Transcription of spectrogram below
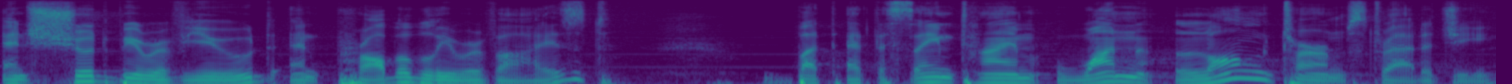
and should be reviewed and probably revised. But at the same time, one long-term strategy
